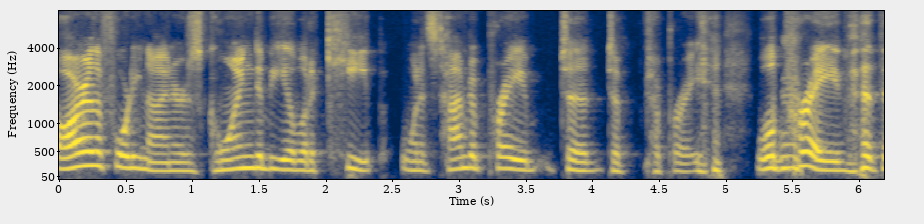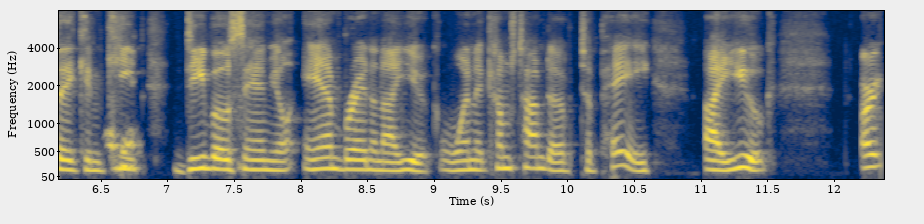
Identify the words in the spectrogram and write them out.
are the 49ers going to be able to keep when it's time to pray to to, to pray we'll mm-hmm. pray that they can keep Deebo Samuel and Brandon Aiyuk. When it comes time to to pay Aiyuk are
